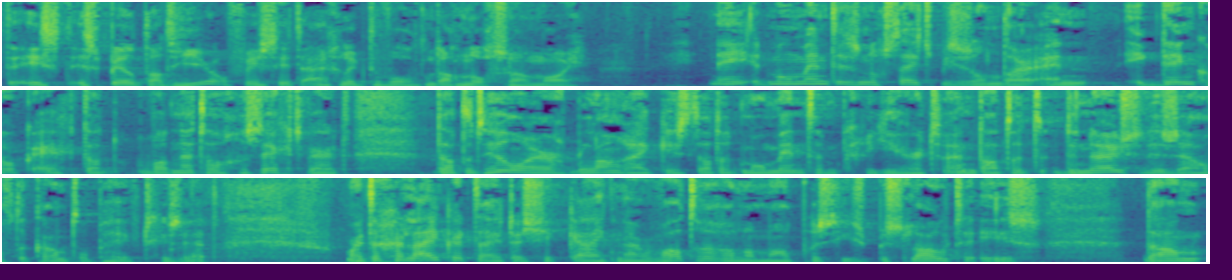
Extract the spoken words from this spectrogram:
is, speelt dat hier of is dit eigenlijk de volgende dag nog zo mooi? Nee, het moment is nog steeds bijzonder. En ik denk ook echt dat, wat net al gezegd werd... dat het heel erg belangrijk is dat het momentum creëert... en dat het de neuzen dezelfde kant op heeft gezet. Maar tegelijkertijd, als je kijkt naar wat er allemaal precies besloten is... dan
